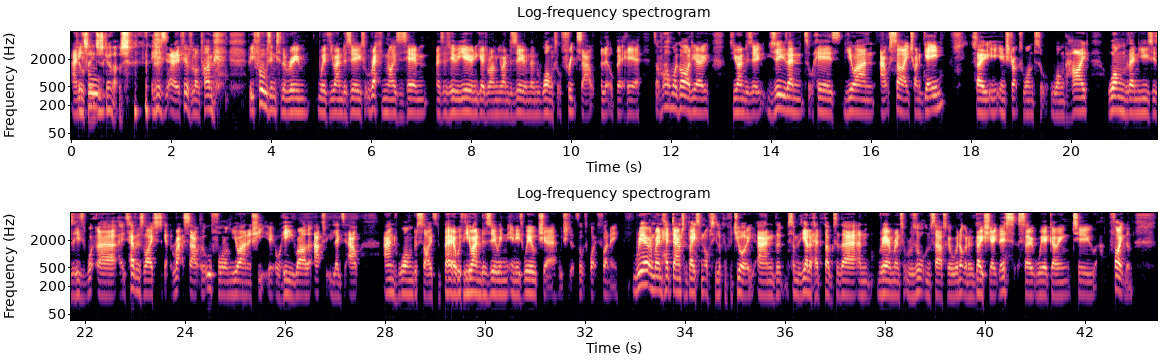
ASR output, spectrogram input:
And feels he falls, ages ago. That was. uh, it feels a long time, but he falls into the room with Yuan Zhu, sort of recognizes him and says, "Who are you?" And he goes, "Well, I'm Yuan Zhu." And then Wong sort of freaks out a little bit here. It's like, "Oh my god!" You know, it's Yuan Zhu. Zhu then sort of hears Yuan outside trying to get in, so he instructs Wong to, Wong to hide. Wong then uses his uh, his heaven's light to get the rats out. It all fall on Yuan, and she or he rather absolutely legs it out. And Wong decides to bear with Yuan Zhu in, in his wheelchair, which I thought was quite funny. Rio and Ren head down to the basement, obviously looking for Joy, and the, some of the Yellowhead thugs are there. And Rio and Ren sort of resort themselves to go, "We're not going to negotiate this, so we're going to fight them."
